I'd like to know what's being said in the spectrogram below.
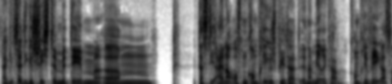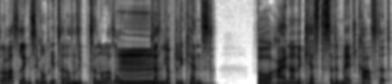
da gibt es ja die Geschichte mit dem, ähm, dass die einer auf dem Grand Prix gespielt hat in Amerika. Grand Prix Vegas oder was? Legacy Grand Prix 2017 oder so? Mhm. Ich weiß nicht, ob du die kennst. Wo einer eine Cast Dissident Mage castet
